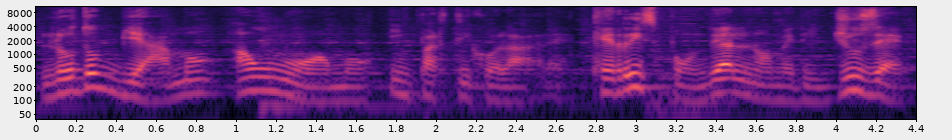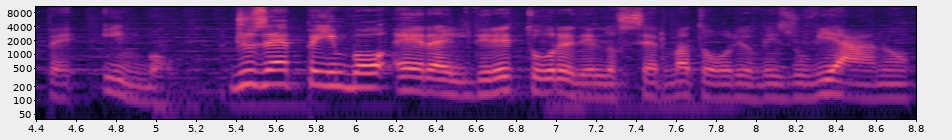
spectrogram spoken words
lo dobbiamo a un uomo in particolare, che risponde al nome di Giuseppe Imbo. Giuseppe Imbo era il direttore dell'osservatorio vesuviano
